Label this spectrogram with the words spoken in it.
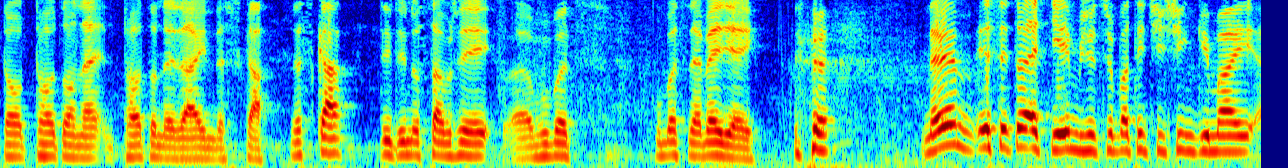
To, tohoto, ne, tohoto nedají dneska. Dneska ty dinosauři uh, vůbec, vůbec nevědějí. Nevím, jestli to je tím, že třeba ty čičinky mají uh,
